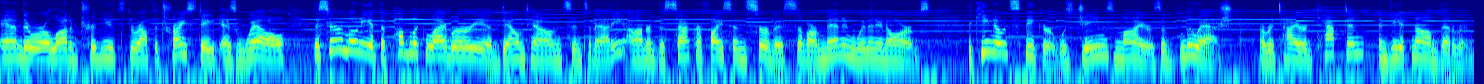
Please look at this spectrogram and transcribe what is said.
And there were a lot of tributes throughout the tri state as well. The ceremony at the Public Library of downtown Cincinnati honored the sacrifice and service of our men and women in arms. The keynote speaker was James Meyers of Blue Ash, a retired captain and Vietnam veteran.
